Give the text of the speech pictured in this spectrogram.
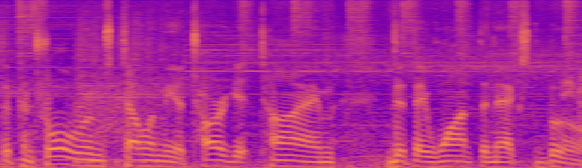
The control room's telling me a target time that they want the next boom.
